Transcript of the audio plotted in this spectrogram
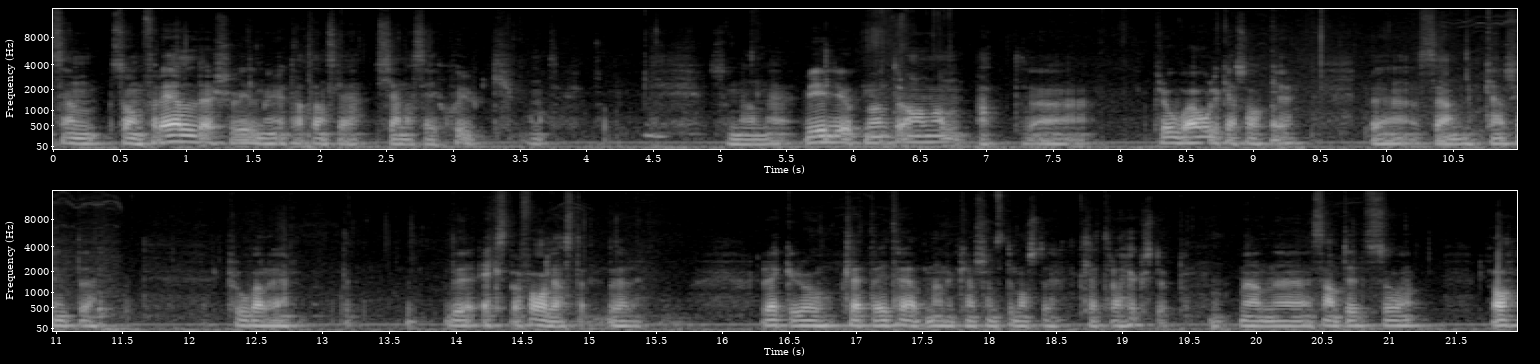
Sen som förälder så vill man ju inte att han ska känna sig sjuk. Om man säger så. så man eh, vill ju uppmuntra honom att eh, prova olika saker. Eh, sen kanske inte prova det, det extra farligaste. Det räcker att klättra i träd men kanske inte måste klättra högst upp. Men eh, samtidigt så ja,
